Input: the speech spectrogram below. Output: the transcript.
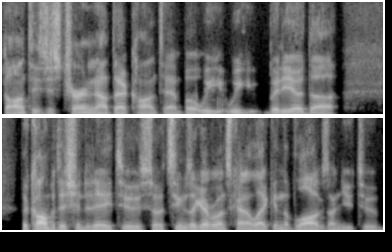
Dante's just churning out that content, but we we videoed the the competition today too. So it seems like everyone's kind of liking the vlogs on YouTube.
